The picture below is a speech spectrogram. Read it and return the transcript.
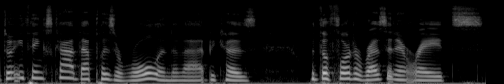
don't you think, Scott, that plays a role into that because with the Florida resident rates,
